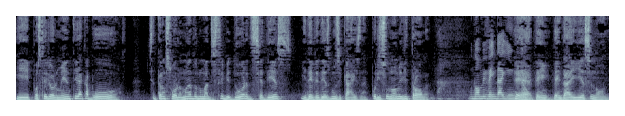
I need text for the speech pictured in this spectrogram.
E posteriormente acabou se transformando numa distribuidora de CDs e DVDs musicais, né? Por isso o nome Vitrola. Ah, o nome vem daí, então? É, vem, vem daí esse nome.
